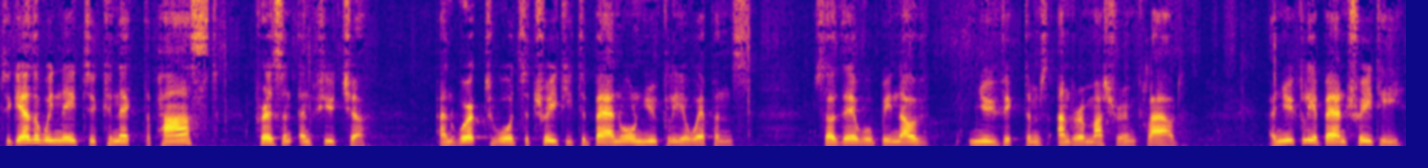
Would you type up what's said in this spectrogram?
Together, we need to connect the past, present, and future and work towards a treaty to ban all nuclear weapons so there will be no new victims under a mushroom cloud. A nuclear ban treaty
